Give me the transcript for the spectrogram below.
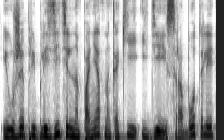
и уже приблизительно понятно, какие идеи сработали,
